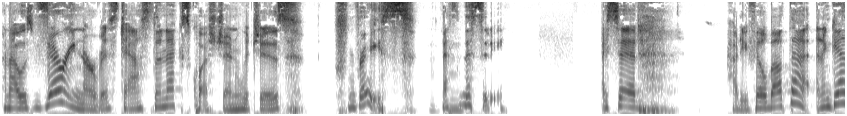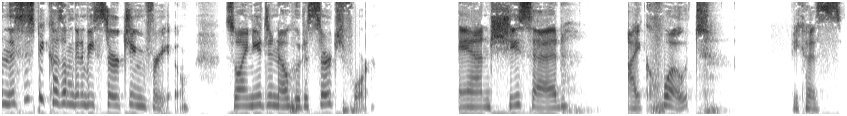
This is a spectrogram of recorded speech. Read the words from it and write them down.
And I was very nervous to ask the next question, which is race, ethnicity. I said, How do you feel about that? And again, this is because I'm going to be searching for you. So I need to know who to search for. And she said, I quote, because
